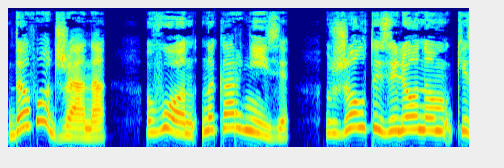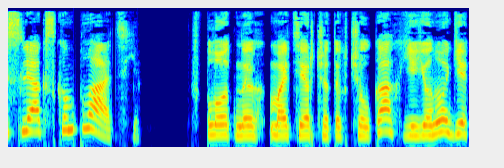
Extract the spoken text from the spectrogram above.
«Да вот же она, вон, на карнизе, в желто-зеленом кислякском платье». В плотных матерчатых чулках ее ноги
